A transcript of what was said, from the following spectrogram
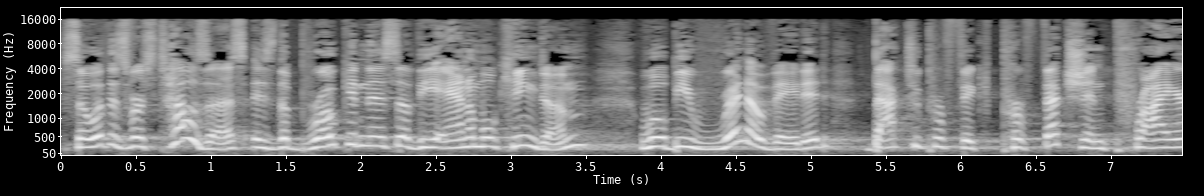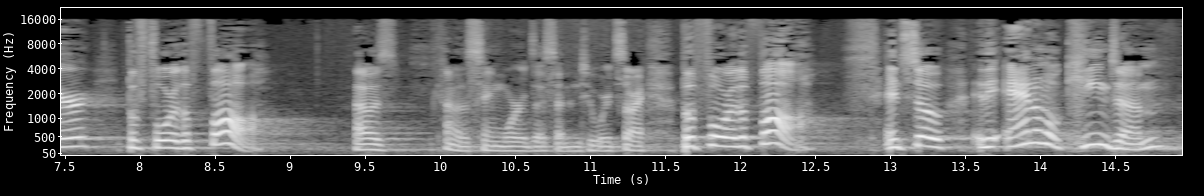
So what this verse tells us is the brokenness of the animal kingdom will be renovated back to perfect, perfection prior before the fall. That was kind of the same words I said in two words, sorry. Before the fall. And so the animal kingdom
